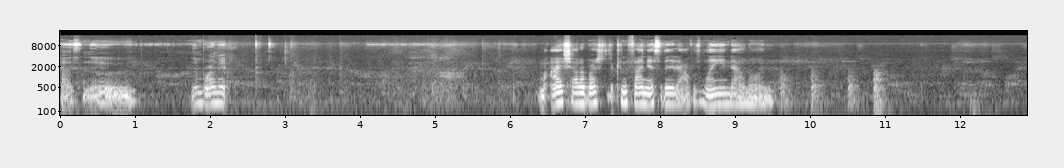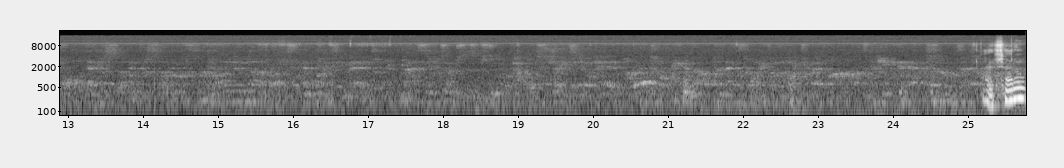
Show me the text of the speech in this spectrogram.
Has no number on it. My eyeshadow brush that I couldn't find yesterday that I was laying down on. Eyeshadow.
